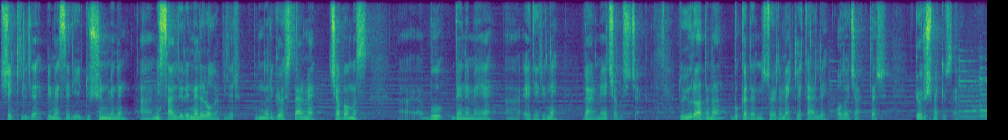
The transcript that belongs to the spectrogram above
şekilde bir meseleyi düşünmenin misalleri neler olabilir? Bunları gösterme çabamız bu denemeye ederini vermeye çalışacak. Duyuru adına bu kadarını söylemek yeterli olacaktır. Görüşmek üzere.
